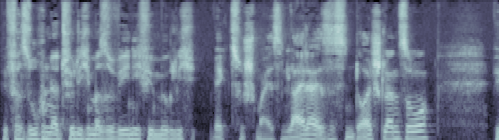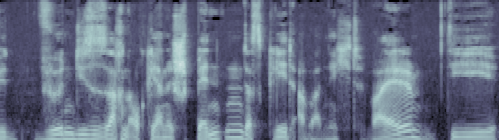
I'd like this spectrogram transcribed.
Wir versuchen natürlich immer so wenig wie möglich wegzuschmeißen. Leider ist es in Deutschland so. Wir würden diese Sachen auch gerne spenden. Das geht aber nicht, weil die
